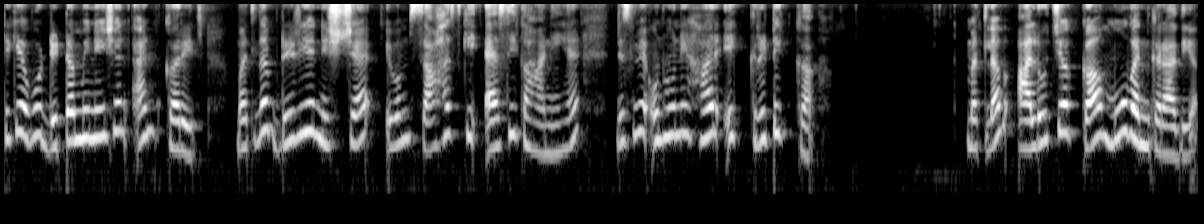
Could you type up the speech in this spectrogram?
ठीक है? वो डिटर्मिनेशन एंड करेज मतलब दृढ़ निश्चय एवं साहस की ऐसी कहानी है जिसमें उन्होंने हर एक क्रिटिक का मतलब आलोचक का मुँह बंद करा दिया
